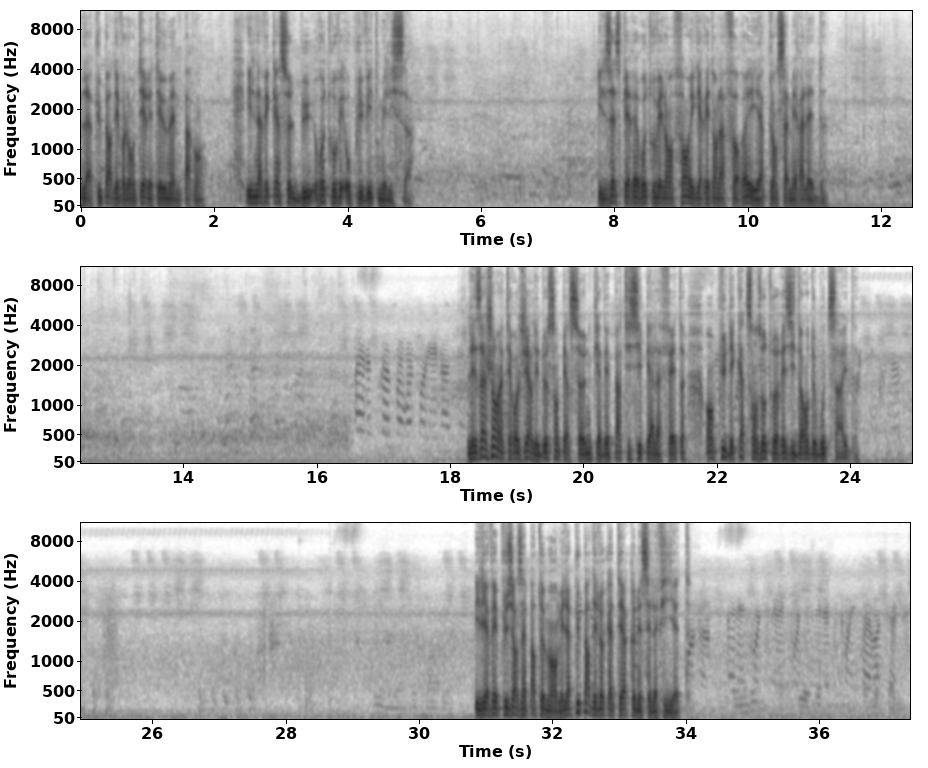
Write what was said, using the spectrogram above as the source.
La plupart des volontaires étaient eux-mêmes parents. Ils n'avaient qu'un seul but, retrouver au plus vite Mélissa. Ils espéraient retrouver l'enfant égaré dans la forêt et appelant sa mère à l'aide. Les agents interrogèrent les 200 personnes qui avaient participé à la fête, en plus des 400 autres résidents de Woodside. Il y avait plusieurs appartements, mais la plupart des locataires connaissaient la fillette.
